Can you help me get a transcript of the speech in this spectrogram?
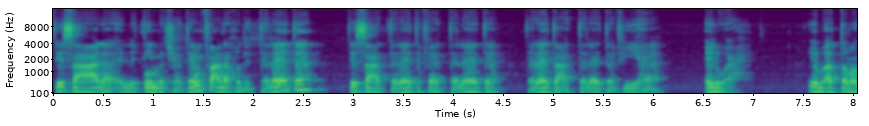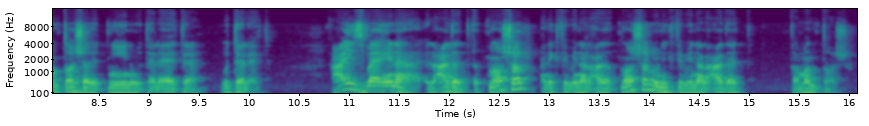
تسعة على الاتنين مش هتنفع ناخد التلاتة تسعة على التلاتة فيها التلاتة تلاتة على التلاتة فيها الواحد. يبقى التمنتاشر اتنين وتلاتة وتلاتة. عايز بقى هنا العدد اتناشر هنكتب هنا العدد اتناشر ونكتب هنا العدد تمنتاشر.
